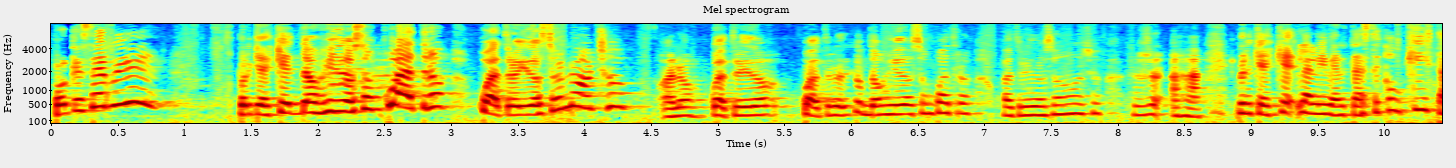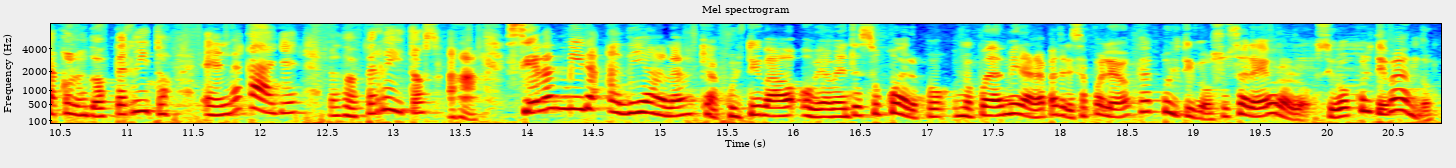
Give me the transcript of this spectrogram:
¿Por qué se ríe? Porque es que 2 y 2 son 4, 4 y 2 son 8. Ah, no, 4 y 2, 4, 2 y 2 son 4, 4 y 2 son 8. Ajá. Porque es que la libertad se conquista con los dos perritos en la calle, los dos perritos. Ajá. Si él admira a Diana, que ha cultivado obviamente su cuerpo, no puede admirar a Patricia Poleo, que cultivó su cerebro, lo sigo cultivando.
